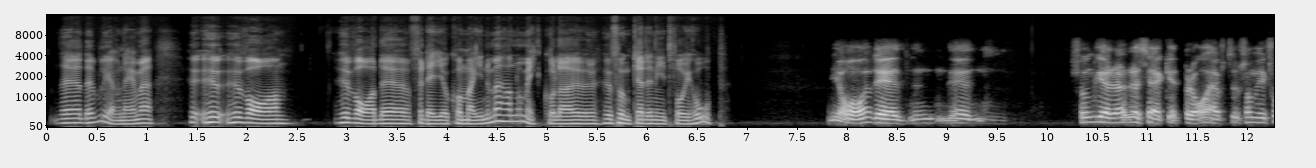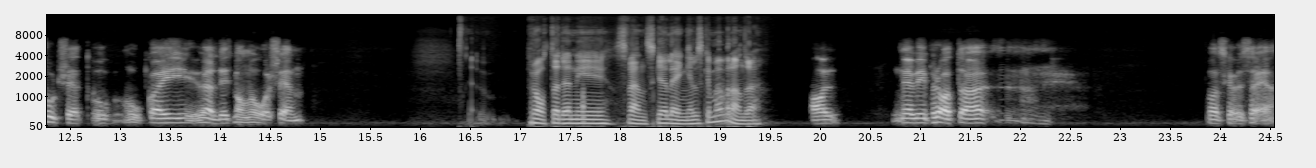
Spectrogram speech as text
det, det blev ni. Men hur, hur, var, hur var det för dig att komma in med han och Mikkola? Hur, hur funkade ni två ihop? Ja, det, det fungerade säkert bra eftersom vi fortsatte att åka i väldigt många år sedan Pratade ni svenska eller engelska med varandra? Ja, när vi pratar, vad ska vi säga,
